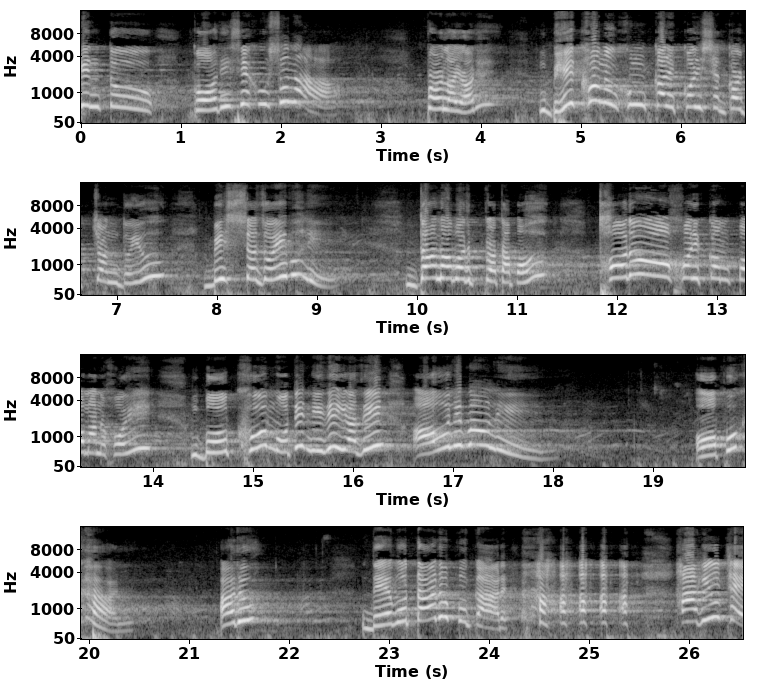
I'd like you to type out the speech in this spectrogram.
কিন্তু কৰিছে সূচনা। প্ৰলয়ৰ ভীষণ সোনকালে কৰিছে গৰ্জন দুয়ো বিশ্বজয়ী বুলি। দানৱৰ প্ৰতাপত থৰ হৰিকম্পমান হৈ বখু মতি নিজেই আজি আউলি বাউলি। অপকাৰ আৰু দেৱতাৰ উপকাৰ? হাঁহি উঠে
